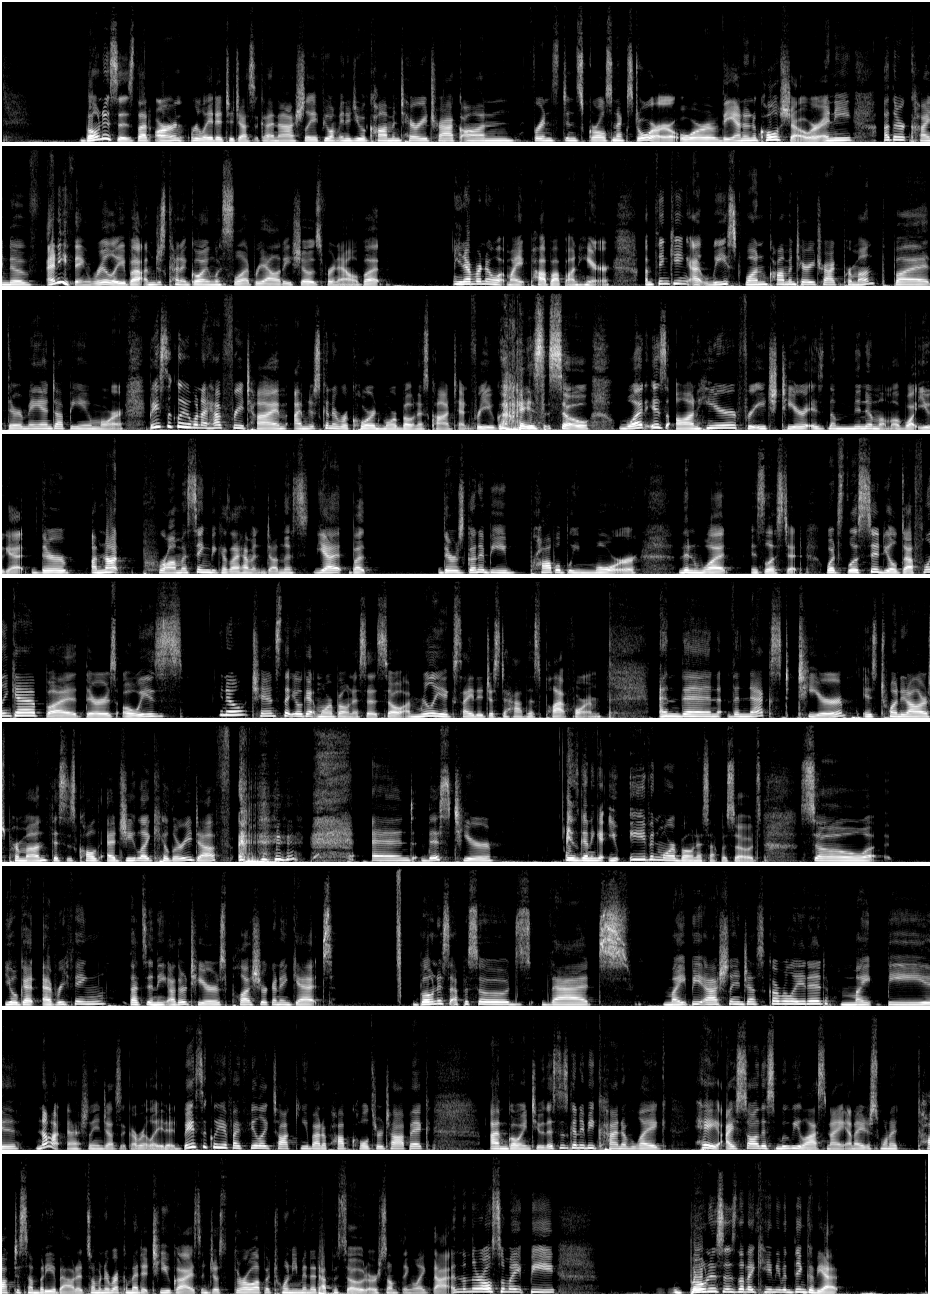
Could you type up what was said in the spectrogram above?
bonuses that aren't related to Jessica and Ashlee. If you want me to do a commentary track on, for instance, Girls Next Door or The Anna Nicole Show or any other kind of anything really, but I'm just kind of going with celeb reality shows for now. But you never know what might pop up on here. I'm thinking at least one commentary track per month, but there may end up being more. Basically, when I have free time, I'm just going to record more bonus content for you guys. So, what is on here for each tier is the minimum of what you get. There I'm not promising because I haven't done this yet, but there's going to be probably more than what is listed. What's listed you'll definitely get, but there is always you know, chance that you'll get more bonuses. So I'm really excited just to have this platform. And then the next tier is $20 per month. This is called Edgy Like Hilary Duff. and this tier is going to get you even more bonus episodes. So you'll get everything that's in the other tiers, plus you're going to get bonus episodes that might be Ashlee and Jessica related, might be not Ashlee and Jessica related. Basically, if I feel like talking about a pop culture topic, I'm going to. This is going to be kind of like, hey, I saw this movie last night and I just want to talk to somebody about it. So I'm going to recommend it to you guys and just throw up a 20 minute episode or something like that. And then there also might be bonuses that I can't even think of yet.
